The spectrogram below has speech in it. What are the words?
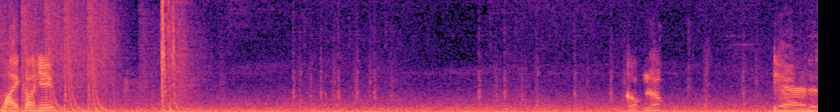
Mike on you. Oh, no. Yeah,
